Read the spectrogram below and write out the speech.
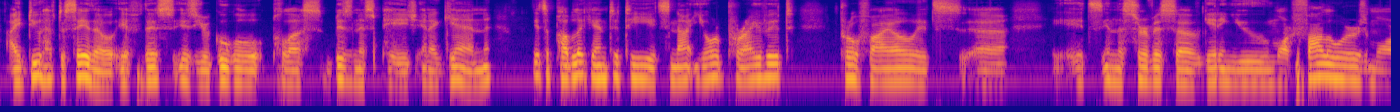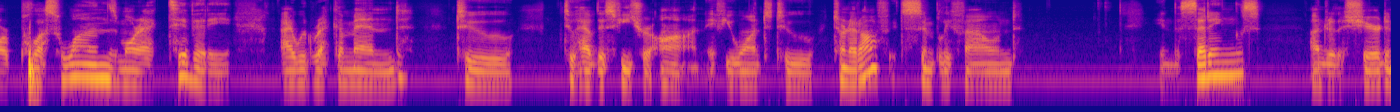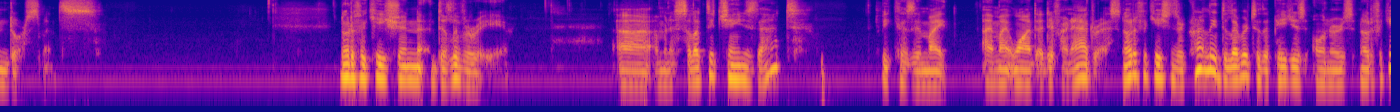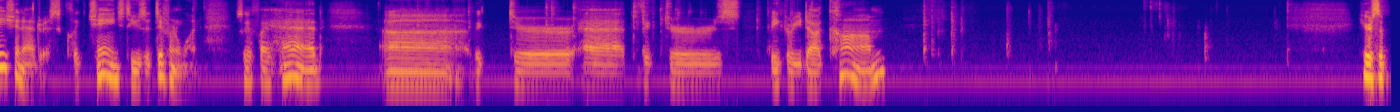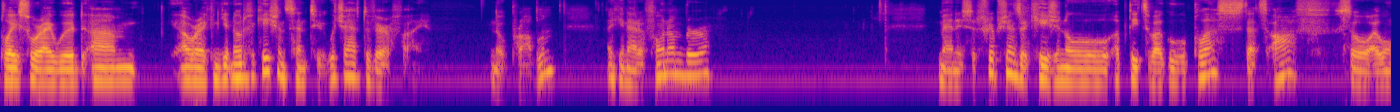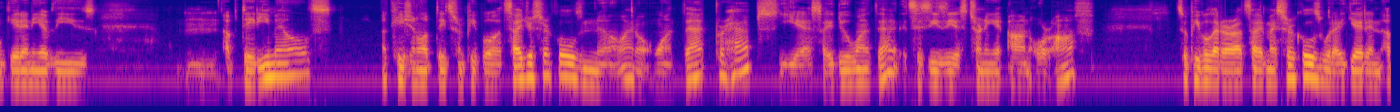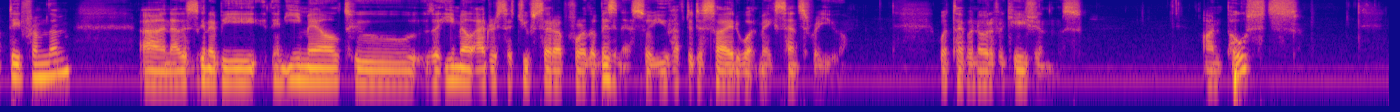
I do have to say though, if this is your Google Plus business page, and again, it's a public entity, it's not your private profile, it's uh, it's in the service of getting you more followers, more plus ones, more activity, I would recommend to to have this feature on. If you want to turn it off, it's simply found in the settings under the shared endorsements. Notification delivery. Uh, I'm going to select to change that because it might I might want a different address. Notifications are currently delivered to the page's owner's notification address. Click change to use a different one. So if I had uh, Victor at victorsbakery.com, here's a place where I would um, where I can get notifications sent to, which I have to verify. No problem. I can add a phone number, manage subscriptions, occasional updates about Google Plus, that's off, so I won't get any of these um, update emails. Occasional updates from people outside your circles, no, I don't want that, perhaps. Yes, I do want that. It's as easy as turning it on or off. So people that are outside my circles, would I get an update from them? Uh, now this is going to be an email to the email address that you've set up for the business, so you have to decide what makes sense for you. What type of notifications? On posts,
